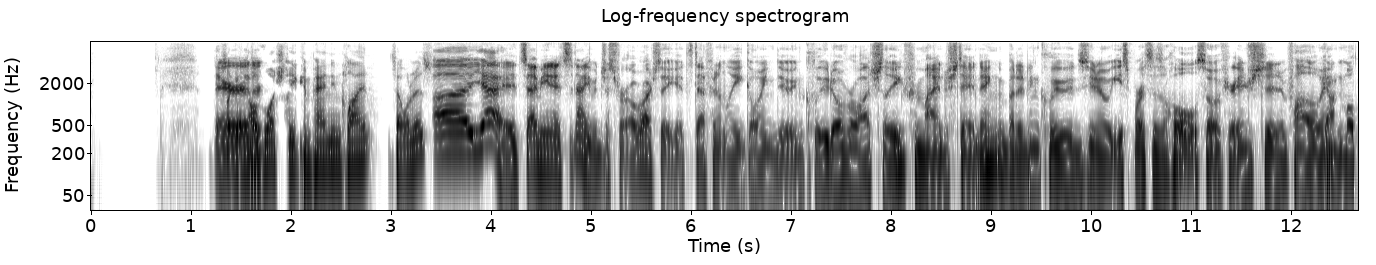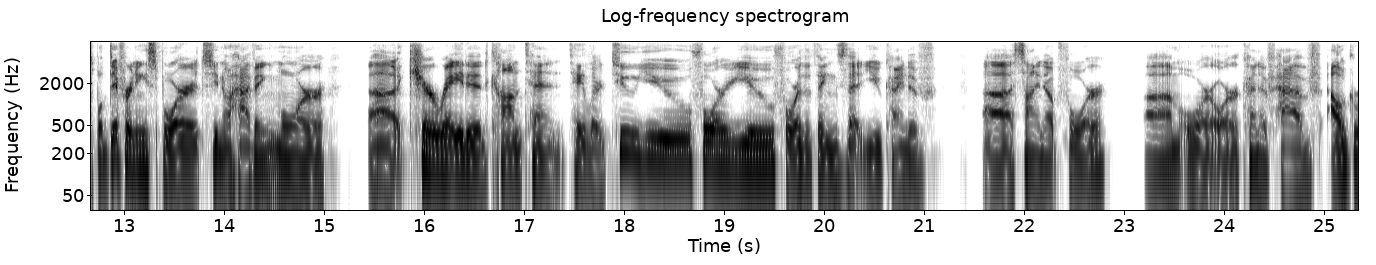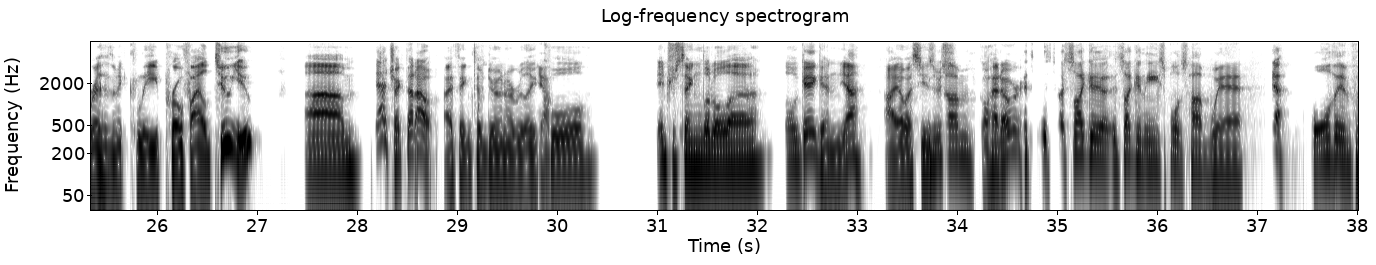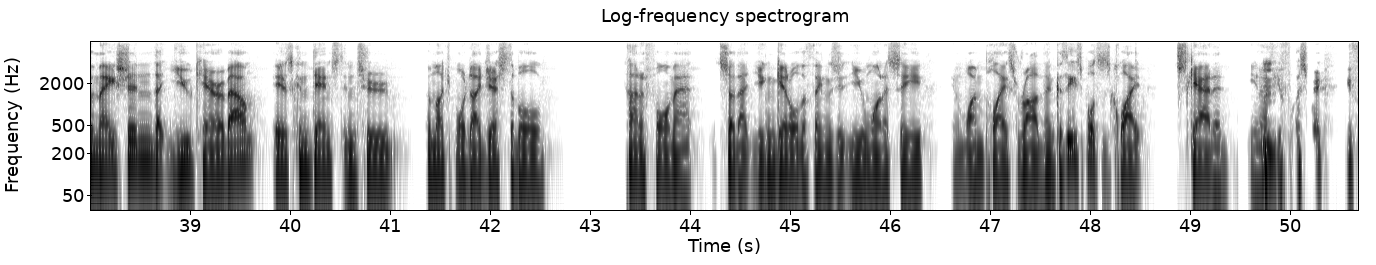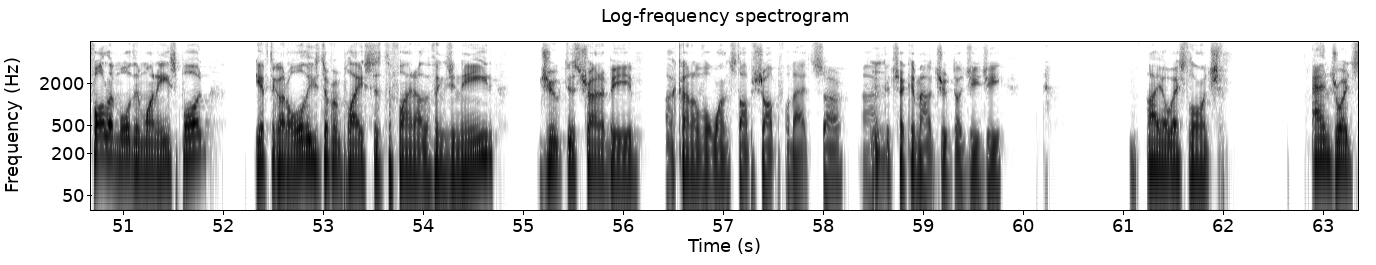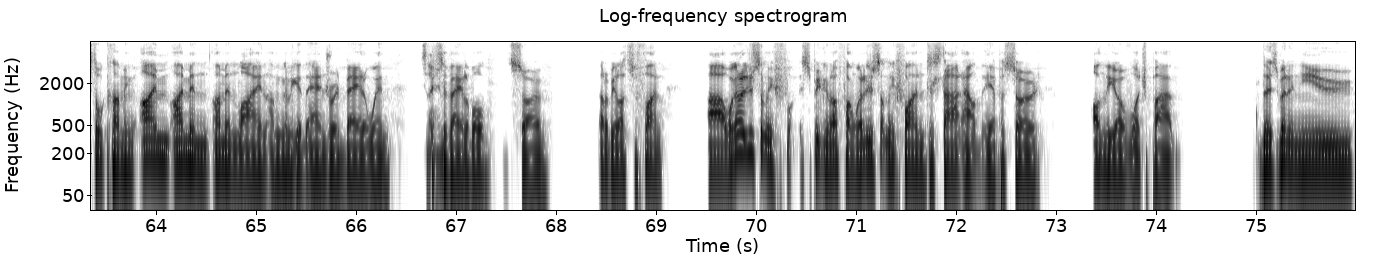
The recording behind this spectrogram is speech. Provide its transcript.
like they're, an Overwatch League companion client. Is that what it is? Uh, yeah, it's. I mean, it's not even just for Overwatch League. It's definitely going to include Overwatch League, from my understanding. But it includes, you know, esports as a whole. So if you're interested in following Yeah. multiple different esports, you know, having more uh curated content tailored to you, for you, for the things that you kind of uh sign up for, um, or or kind of have algorithmically profiled to you. Um, yeah, check that out. I think they're doing a really Yeah. cool interesting little uh little gig and yeah ios users um, go head over It's, it's, it's like a it's like an esports hub where Yeah. all the information that you care about is condensed into a much more digestible kind of format, so that you can get all the things that you want to see in one place rather than because esports is quite scattered. You know, if Mm. you if you follow more than one esport, you have to go to all these different places to find out the things you need. Juke is trying to be a kind of a one stop shop for that, so uh, Mm. check him out. Juke.gg. iOS launch. Android still coming. I'm I'm in I'm in line. I'm gonna get the Android beta when it's available. So that'll be lots of fun. Uh, we're gonna do something. Fu- speaking of fun, we're gonna do something fun to start out the episode on the Overwatch part. There's been a new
